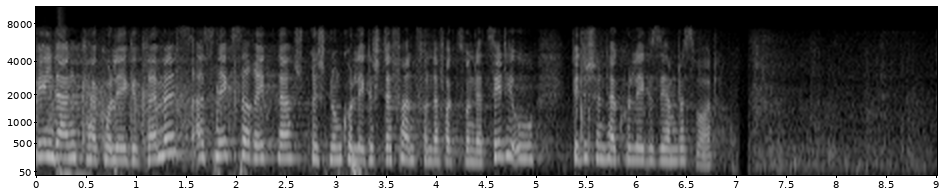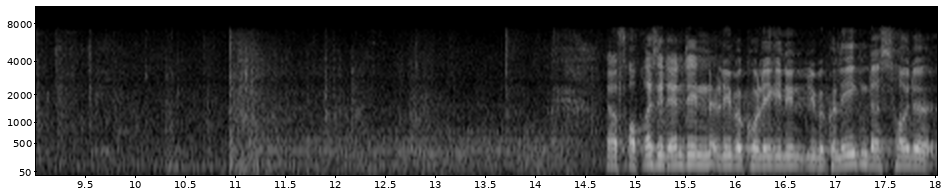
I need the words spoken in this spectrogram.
Vielen Dank, Herr Kollege Gremmels. Als nächster Redner spricht nun Kollege Stephan von der Fraktion der CDU. Bitte schön, Herr Kollege, Sie haben das Wort. Ja, Frau Präsidentin, liebe Kolleginnen, liebe Kollegen! Das heute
